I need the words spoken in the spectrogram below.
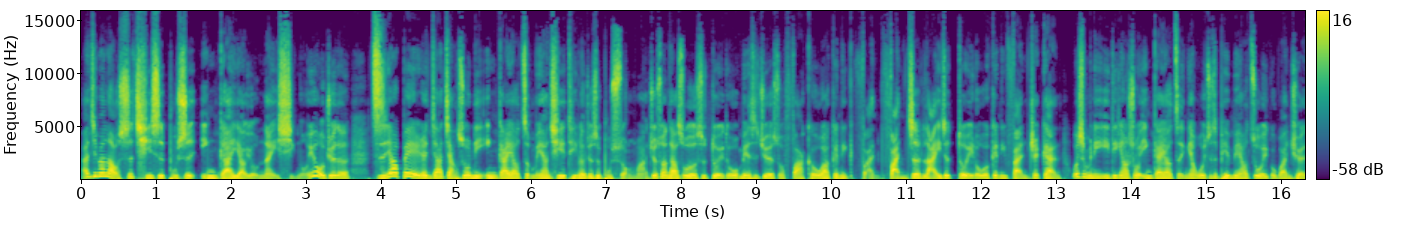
安吉班老师其实不是应该要有耐心哦，因为我觉得只要被人家讲说你应该要怎么样，其实听了就是不爽嘛。就算他说的是对的，我们也是觉得说 fuck，我要跟你反反着来就对了，我跟你反着干，为什么你一定要说应该要怎样？我就是偏偏要做一个完全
